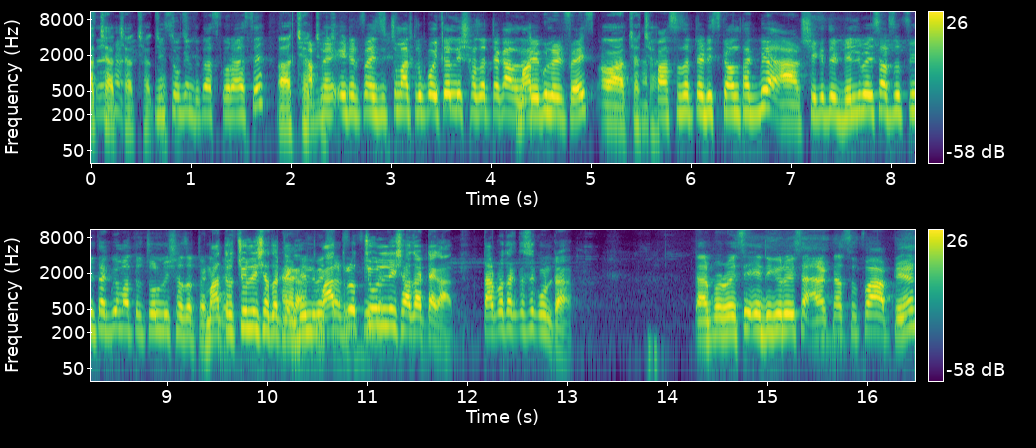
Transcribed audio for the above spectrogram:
আছে, আচ্ছা, হ্যাঁ, আচ্ছা, আচ্ছা, নিচেও আচ্ছা। কিন্তু কাজ করা আছে। আচ্ছা আচ্ছা আপনার এটার প্রাইস হচ্ছে মাত্র পঁয়তাল্লিশ হাজার টাকা আমাদের রেগুলার প্রাইস আচ্ছা আচ্ছা। পাঁচ হাজার টাকা ডিসকাউন্ট থাকবে আর সেক্ষেত্রে ডেলিভারি চার্জও ফ্রি থাকবে মাত্র চল্লিশ হাজার টাকা। মাত্র চল্লিশ হাজার হ্যাঁ, টাকা। মাত্র charge free চল্লিশ হাজার টাকা। তারপর থাকতেছে কোনটা? তারপর রয়েছে এদিকে রয়েছে আরেকটা সোফা আপনার।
